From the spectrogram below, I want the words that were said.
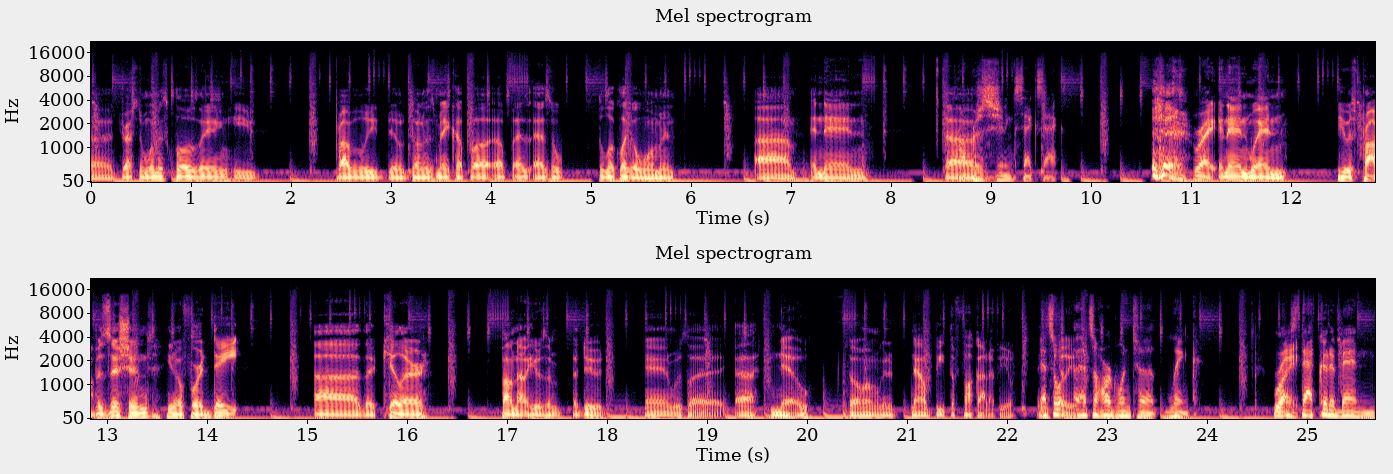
uh, dressed in women's clothing. He probably you know done his makeup uh, up as, as a to look like a woman, um, and then uh, Propositioning sex act. right, and then when he was propositioned, you know, for a date, uh, the killer found out he was a, a dude and was like, uh, "No, so I'm gonna now beat the fuck out of you." That's a, you." that's a hard one to link, right, That could have been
